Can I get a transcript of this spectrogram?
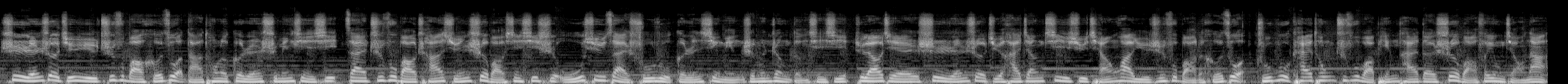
市人社局与支付宝合作，打通了个人实名信息，在支付宝查询社保信息时，无需再输入个人姓名、身份证等信息。据了解，市人社局还将继续强化与支付宝的合作，逐步开通支付宝平台的社保费用缴纳、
